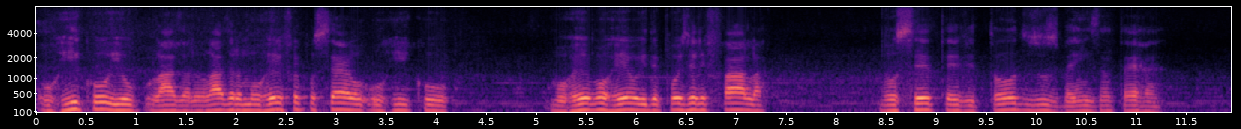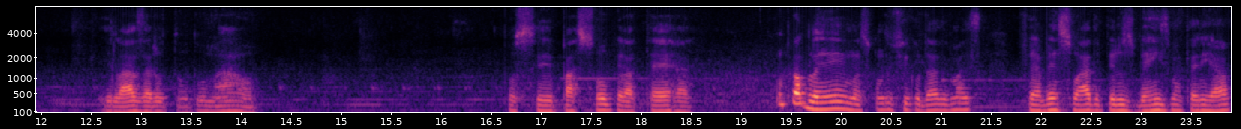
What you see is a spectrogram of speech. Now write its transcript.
o rico e o Lázaro. O Lázaro morreu e foi para o céu, o rico morreu, morreu, e depois ele fala você teve todos os bens na terra e Lázaro todo o mal. Você passou pela terra com problemas, com dificuldades, mas foi abençoado pelos bens material.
